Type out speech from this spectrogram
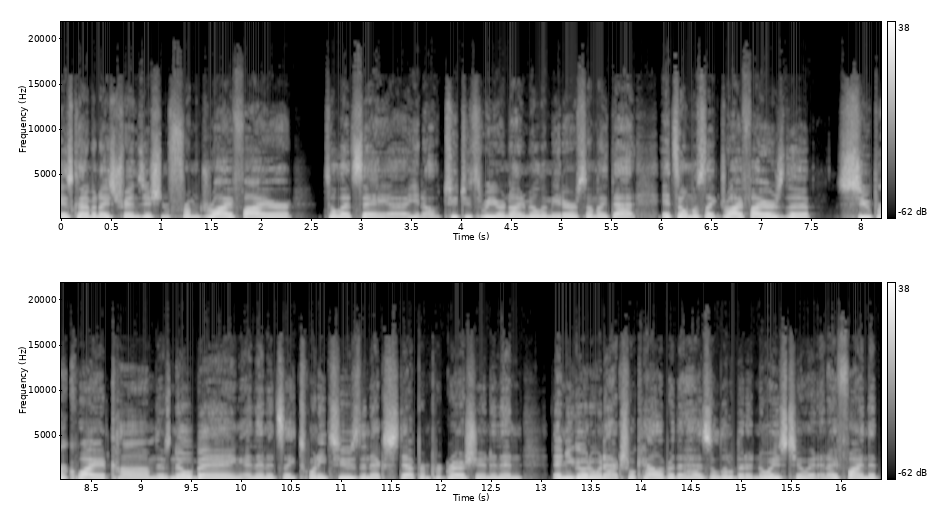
is kind of a nice transition from dry fire to let's say uh, you know 223 or 9 millimeter or something like that. It's almost like dry fire is the super quiet calm there's no bang and then it's like 22 is the next step in progression and then then you go to an actual caliber that has a little bit of noise to it and i find that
